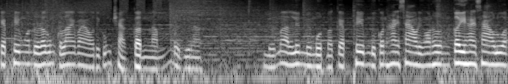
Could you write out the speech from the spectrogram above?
kẹp thêm con Dragon Clay vào thì cũng chả cần lắm Bởi vì là nếu mà lên 11 mà kẹp thêm được con 2 sao thì ngon hơn Cây 2 sao luôn.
